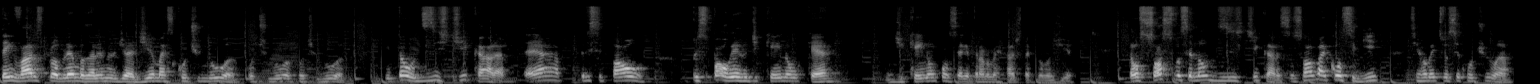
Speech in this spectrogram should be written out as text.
tem vários problemas ali no dia a dia, mas continua, continua, continua. Então, desistir, cara, é a principal, o principal erro de quem não quer, de quem não consegue entrar no mercado de tecnologia. Então, só se você não desistir, cara, você só vai conseguir se realmente você continuar.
